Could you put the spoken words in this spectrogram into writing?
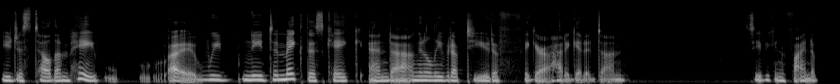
You just tell them, hey, I, we need to make this cake, and uh, I'm going to leave it up to you to figure out how to get it done. See if you can find a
